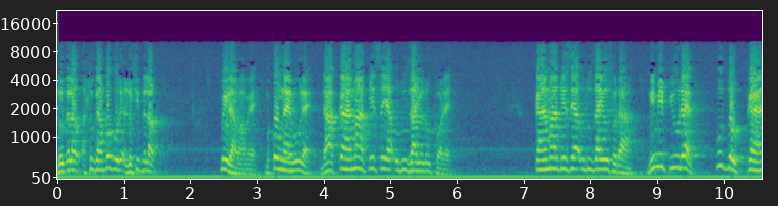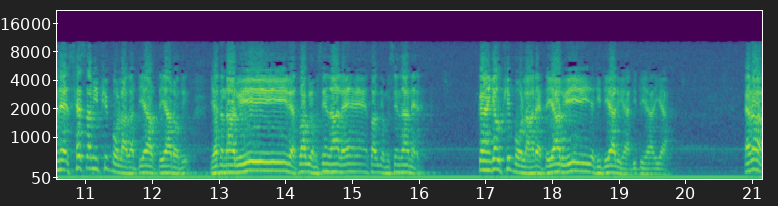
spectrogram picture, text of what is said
လူတလောက်အလှကံပုဂ္ဂိုလ်တွေအလှရှိတဲ့လောက်ပြေးတာပါပဲမကုန်နိုင်ဘူးတဲ့ဒါကမ္မပစ္စယဥဒုဇာယုလို့ခေါ်တယ်ကမ္မပစ္စယဥဒုဇာယုဆိုတာမိမိပြုတဲ့ကုသိုလ်ကံနဲ့ဆက်စပ်ပြီးဖြစ်ပေါ်လာတာတရားတရားတော်တွေယတနာတွေတဲ့သွားပြီးမစင်စားလဲသွားပြီးမစင်စားနဲ့ကံကြောင့်ဖြစ်ပေါ်လာတဲ့တရားတွေဒီတရားတွေဟာဒီတရားတွေကအဲ့တော့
